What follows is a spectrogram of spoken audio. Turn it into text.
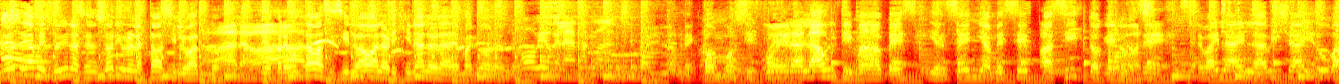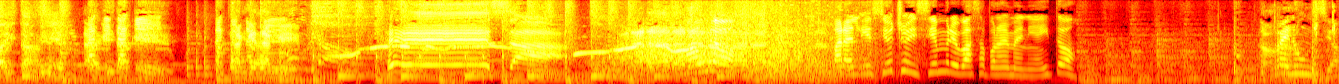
El otro día me subí a un ascensor y uno la estaba silbando. Para, me preguntaba si silbaba la original o la de McDonald's. ¿no? Obvio que la de McDonald's. Como si fuera la última vez y enséñame ese pasito que no No sé. sé. Se baila en la Villa y Dubai también. Taqui, taqui. Taqui, Tanque, taqui. ¡Esa! Mauro, para el 18 de diciembre vas a poner meneadito. No, Renuncio.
